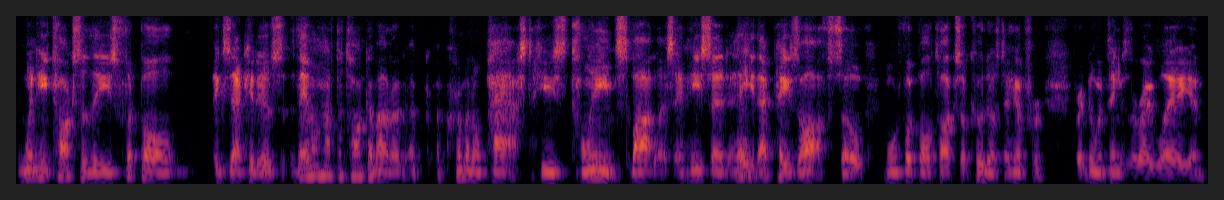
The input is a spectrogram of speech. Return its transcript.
when he talks to these football executives, they don't have to talk about a, a, a, criminal past. He's clean, spotless, and he said, "Hey, that pays off." So more football talk. So kudos to him for for doing things the right way. And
